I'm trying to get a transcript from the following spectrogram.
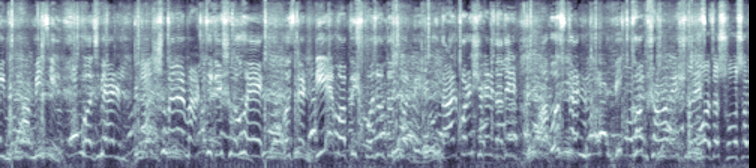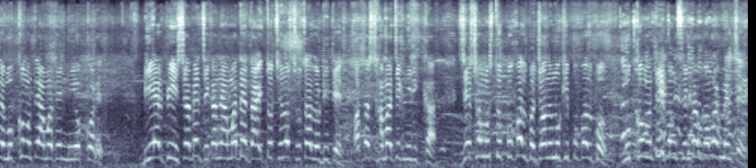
এই মহা মিছিল। কোচবিহার লক্ষ্মীমেলার মাঠ থেকে শুরু হয়ে কোচবিহার ডিএম অফিস পর্যন্ত চলবে এবং তারপরে সেখানে তাদের অবস্থান বিক্ষোভ সমাবেশ দু হাজার ষোলো সালে মুখ্যমন্ত্রী আমাদের নিয়োগ করে। বিআরপি হিসাবে যেখানে আমাদের দায়িত্ব ছিল সোশ্যাল অডিটের অর্থাৎ সামাজিক নিরীক্ষা। যে সমস্ত প্রকল্প, জনমুখী প্রকল্প, মুখ্যমন্ত্রী এবং সেন্ট্রাল গভর্নমেন্টের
